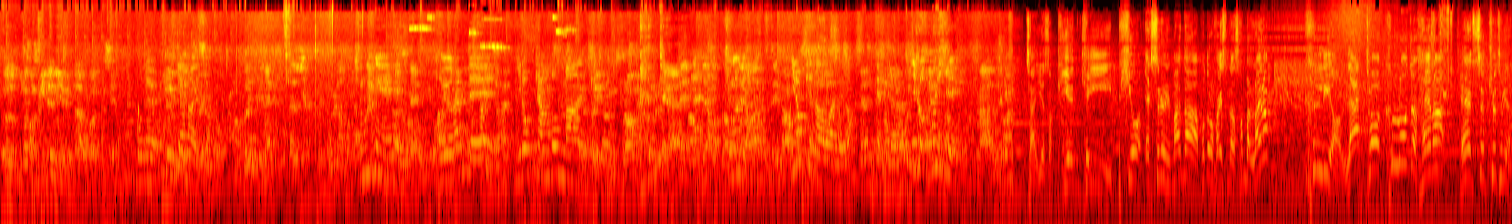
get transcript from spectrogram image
저도 무조건 미드는 여기 나올 것 같은데. 오늘 국기 하나 있어. 중앙에 어열할 때 이렇게 한 번만 계속 제가요? 중앙에 이렇게 나와야 돼요. 이렇게 네. 자 이어서 BNK 피어 X를 만나보도록 하겠습니다 선발 라인업 클리어 렉터 클로저 해나 엑스큐트입니다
